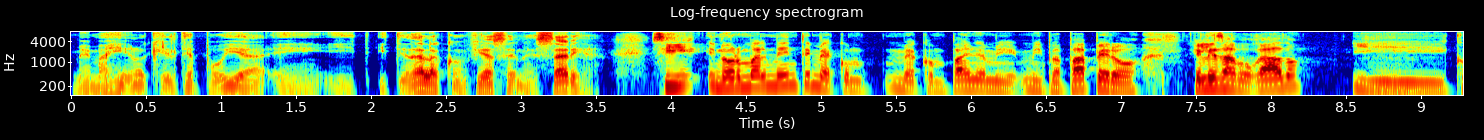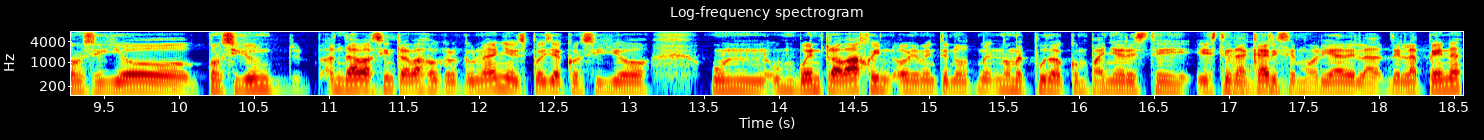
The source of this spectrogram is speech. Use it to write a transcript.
Me imagino que él te apoya eh, y, y te da la confianza necesaria. Sí, normalmente me, acom- me acompaña mi, mi papá, pero él es abogado. Y consiguió, consiguió un- andaba sin trabajo creo que un año, y después ya consiguió un, un buen trabajo y obviamente no, no me pudo acompañar este, este Dakar y se moría de la, de la pena.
